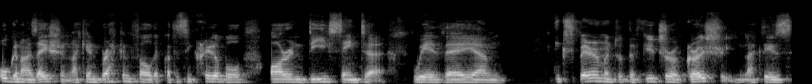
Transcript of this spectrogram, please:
organization. Like in Brackenfell, they've got this incredible R&D center where they um experiment with the future of grocery. Like there's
